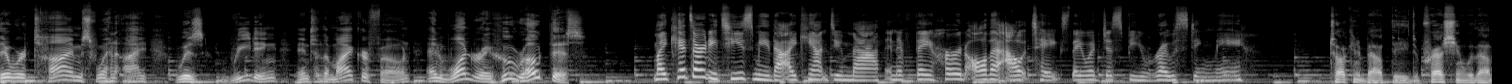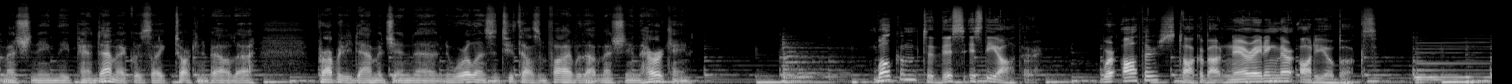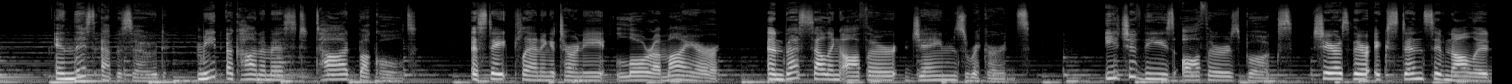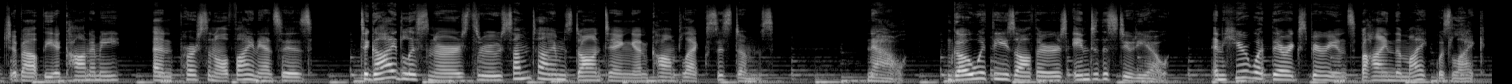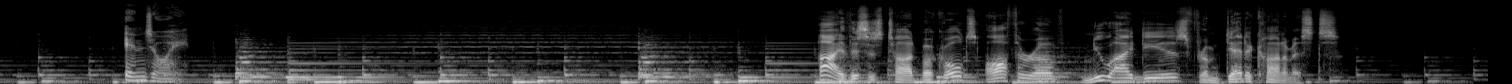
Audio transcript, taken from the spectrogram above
There were times when I was reading into the microphone and wondering who wrote this. My kids already teased me that I can't do math, and if they heard all the outtakes, they would just be roasting me. Talking about the depression without mentioning the pandemic was like talking about uh, property damage in uh, New Orleans in 2005 without mentioning the hurricane. Welcome to This is the Author, where authors talk about narrating their audiobooks. In this episode, meet economist Todd Buchholz, estate planning attorney Laura Meier, and best selling author James Rickards. Each of these authors' books shares their extensive knowledge about the economy and personal finances to guide listeners through sometimes daunting and complex systems. Now, go with these authors into the studio and hear what their experience behind the mic was like. Enjoy. Hi, this is Todd Buchholz, author of New Ideas from Dead Economists.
